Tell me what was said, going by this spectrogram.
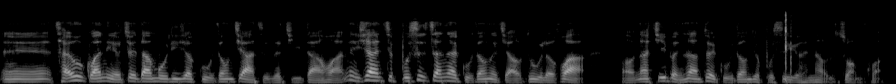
呃，财务管理的最大目的叫股东价值的极大化。那你现在就不是站在股东的角度的话。哦，那基本上对股东就不是一个很好的状况。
